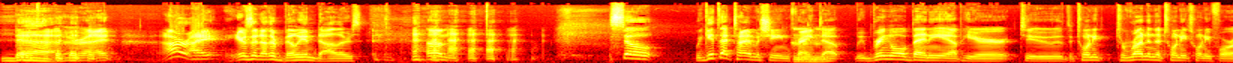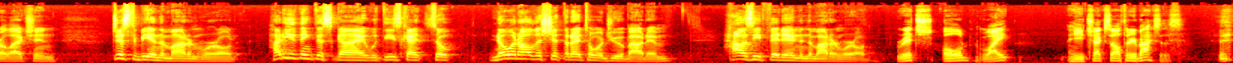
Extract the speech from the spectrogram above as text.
Duh. All right. All right. Here's another billion dollars. Um, so we get that time machine cranked mm-hmm. up. We bring old Benny up here to the 20 to run in the 2024 election just to be in the modern world. How do you think this guy with these kind so knowing all the shit that I told you about him, how's he fit in in the modern world? Rich, old, white. He checks all three boxes. Boom.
